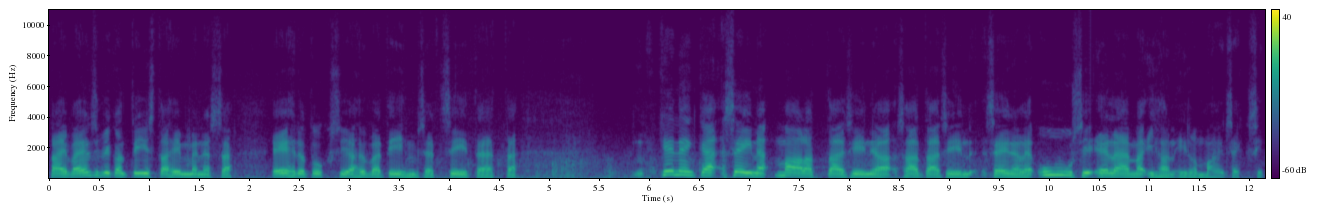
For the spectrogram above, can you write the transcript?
päivä ensi viikon tiistaihin mennessä ehdotuksia, hyvät ihmiset, siitä, että kenenkä seinä maalattaisiin ja saataisiin seinälle uusi elämä ihan ilmaiseksi.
